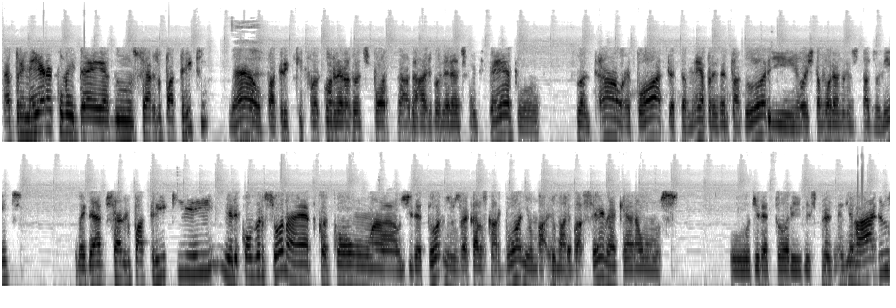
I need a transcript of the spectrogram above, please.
a primeira com a ideia do Sérgio Patrick, né? O Patrick que foi coordenador de esporte da, da Rádio Bandeirantes há muito tempo, plantão, repórter também, apresentador e hoje está morando nos Estados Unidos. Uma ideia do Sérgio Patrick e ele conversou na época com uh, os diretores, o José Carlos Carboni e o Mário Bacê, né, que eram os, o diretor e vice-presidente de rádio,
